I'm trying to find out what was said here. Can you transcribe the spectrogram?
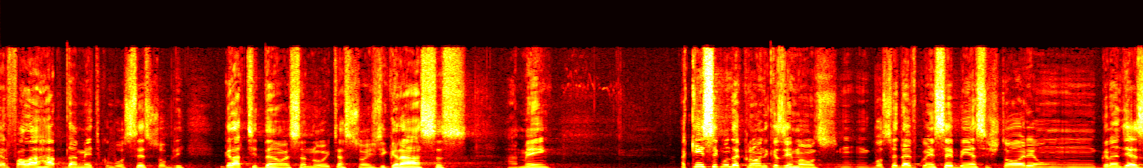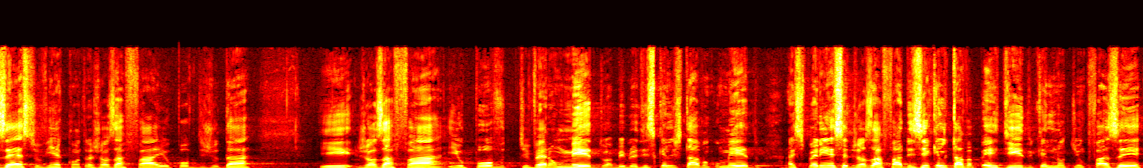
Quero falar rapidamente com você sobre gratidão essa noite, ações de graças. Amém? Aqui em 2 Crônicas, irmãos, você deve conhecer bem essa história. Um, um grande exército vinha contra Josafá e o povo de Judá. E Josafá e o povo tiveram medo. A Bíblia diz que eles estavam com medo. A experiência de Josafá dizia que ele estava perdido, que ele não tinha o que fazer.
